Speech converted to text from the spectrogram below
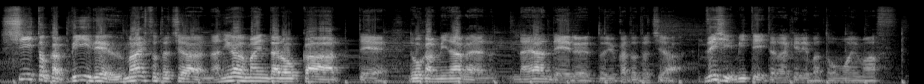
C とか B で上手い人たちは何が上手いんだろうかって動画見ながら悩んでいるという方たちはぜひ見ていただければと思います。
